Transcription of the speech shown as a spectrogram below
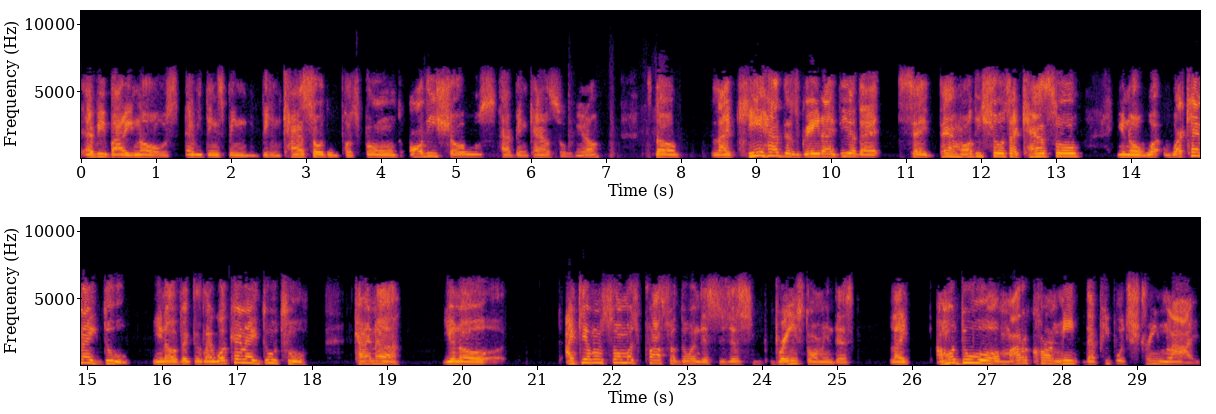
everybody knows everything's been being canceled and postponed all these shows have been canceled you know so like he had this great idea that say, damn, all these shows are canceled. You know, what what can I do? You know, Victor's like, what can I do to kind of, you know, I give him so much props for doing this, just brainstorming this. Like, I'm gonna do a model car meet that people stream live.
